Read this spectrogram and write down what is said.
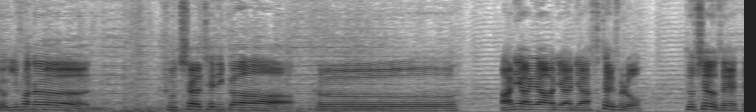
여기서는 교체할 테니까 그 아니 아니야 아니야 아니야. 스텔 플로. 교체해도 돼.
